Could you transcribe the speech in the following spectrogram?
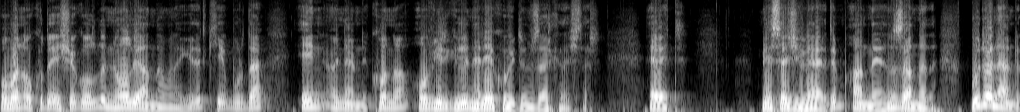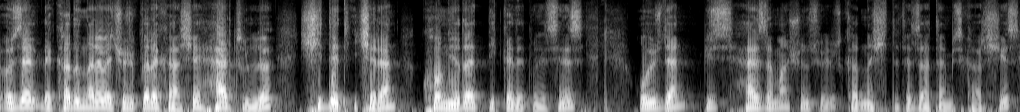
baban okudu eşek oldu ne oluyor anlamına gelir ki burada en önemli konu o virgülü nereye koyduğunuz arkadaşlar. Evet mesajı verdim anlayanız anladı. Bu dönemde özellikle kadınlara ve çocuklara karşı her türlü şiddet içeren konuya da dikkat etmelisiniz. O yüzden biz her zaman şunu söylüyoruz. Kadına şiddete zaten biz karşıyız.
